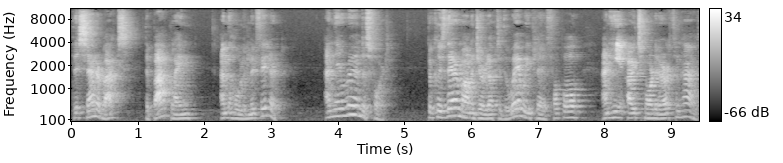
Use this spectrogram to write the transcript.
The centre backs, the back line, and the holding midfielder. And they ruined us for it. Because their manager looked at the way we played football and he outsmarted Erik Ten Hag.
